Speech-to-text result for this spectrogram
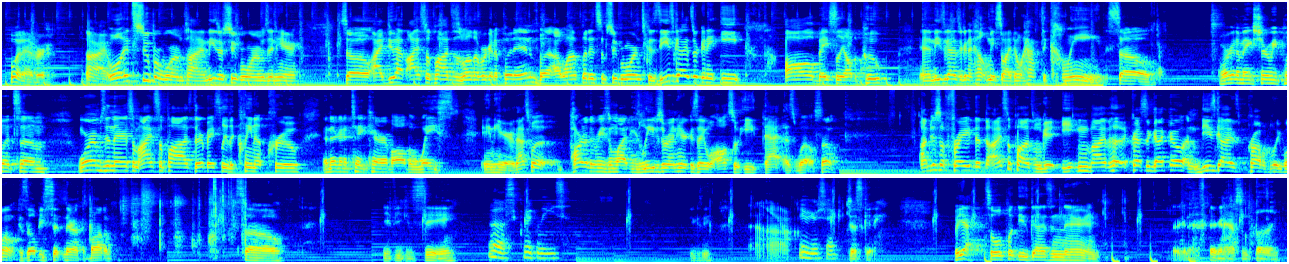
Whatever. All right, well, it's super worm time. These are super worms in here. So I do have isopods as well that we're gonna put in, but I wanna put in some super worms because these guys are gonna eat all, basically all the poop, and these guys are gonna help me so I don't have to clean. So we're gonna make sure we put some worms in there, some isopods. They're basically the cleanup crew, and they're gonna take care of all the waste in here. That's what part of the reason why these leaves are in here because they will also eat that as well. So I'm just afraid that the isopods will get eaten by the crested gecko and these guys probably won't because they'll be sitting there at the bottom. So if you can see. Little squigglies. You can see. Ah, you're sick. just kidding. But yeah, so we'll put these guys in there and they're gonna they're gonna have some fun.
